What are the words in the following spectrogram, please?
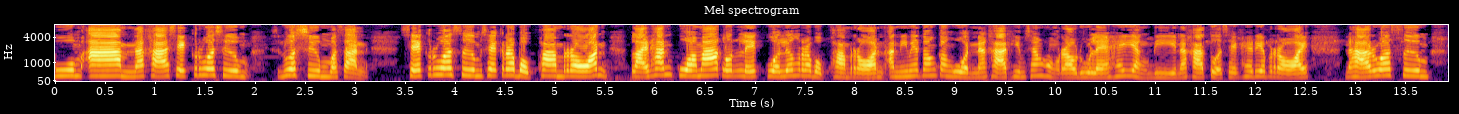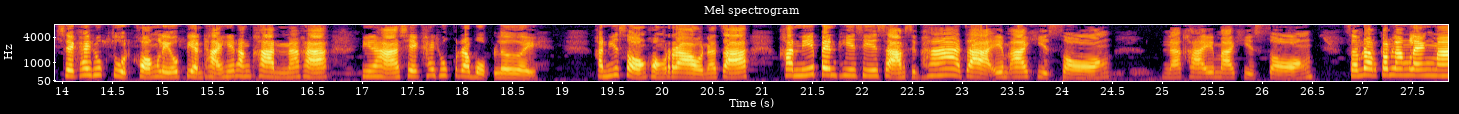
บูมอาร์มนะคะ เช็ครั่วซึมรั่วซึมมาสั่น เช็ครั่วซึม เช็คระบบความร้อน หลายท่านกลัวมากรถเล็กกลัวเรื่องระบบความร้อน อันนี้ไม่ต้องกังวลนะคะ ทีมช่างของเราดูแลให้อย่างดีนะคะ ตรวจเช็คให้เรียบร้อยนะคะ รั่วซึม เช็คให้ทุกจุดของเหลวเปลี่ยนถ่ายให้ทั้งคันนะคะนี่นะคะ เช็คให้ทุกระบบเลยคันที่ 2 ของเรานะจ๊ะ คันนี้เป็น PC 35จ้ะ MR ขีด2 นะคะ MR ขีด2สำหรับกำลังแรงม้า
